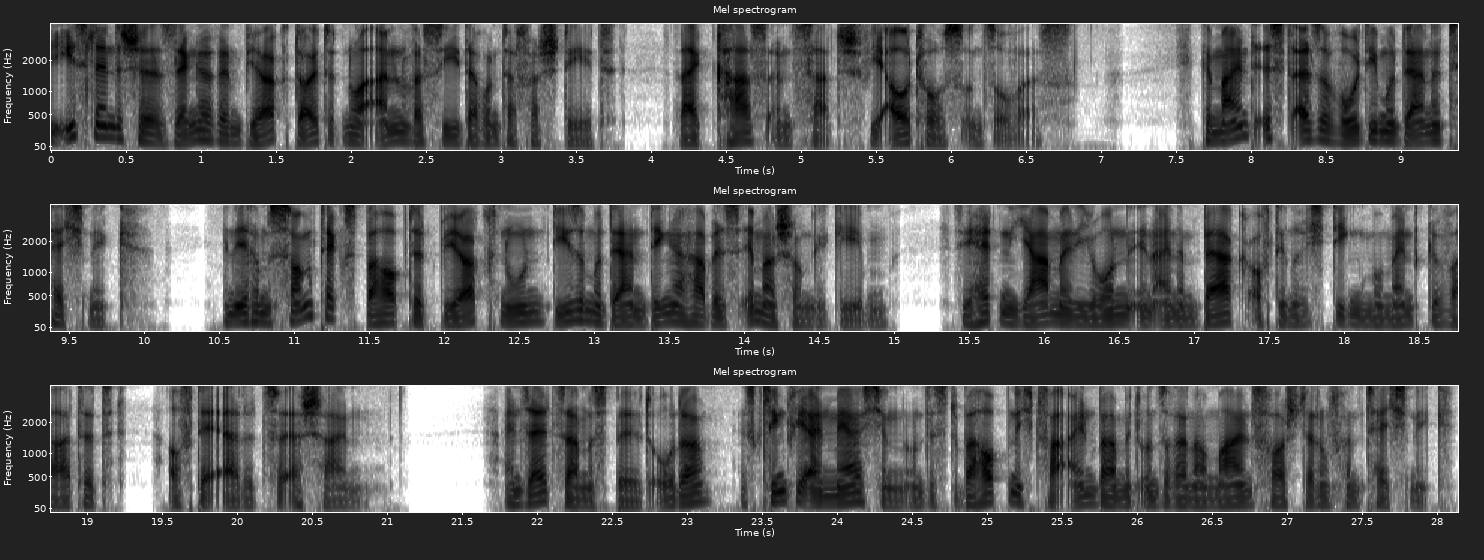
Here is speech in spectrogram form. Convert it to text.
Die isländische Sängerin Björk deutet nur an, was sie darunter versteht. Like cars and such, wie Autos und sowas. Gemeint ist also wohl die moderne Technik. In ihrem Songtext behauptet Björk nun, diese modernen Dinge habe es immer schon gegeben. Sie hätten Jahrmillionen in einem Berg auf den richtigen Moment gewartet, auf der Erde zu erscheinen. Ein seltsames Bild, oder? Es klingt wie ein Märchen und ist überhaupt nicht vereinbar mit unserer normalen Vorstellung von Technik.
